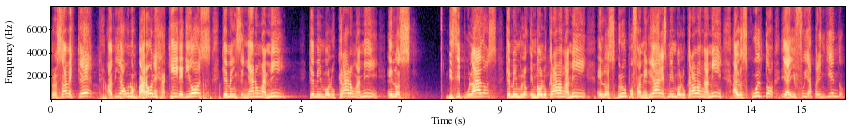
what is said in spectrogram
Pero ¿sabes qué? Había unos varones aquí de Dios que me enseñaron a mí, que me involucraron a mí en los discipulados, que me involucraban a mí en los grupos familiares, me involucraban a mí a los cultos y ahí fui aprendiendo.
